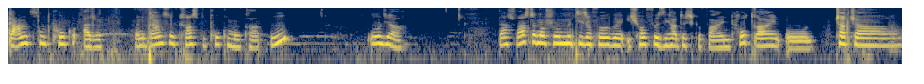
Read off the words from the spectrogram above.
ganzen Pokémon, also meine ganzen krassen Pokémon-Karten. Und ja, das war's dann auch schon mit dieser Folge. Ich hoffe, sie hat euch gefallen. Haut rein und ciao, ciao.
